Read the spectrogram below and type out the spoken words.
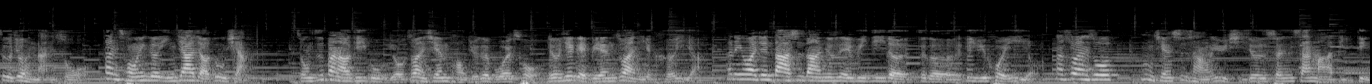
这个就很难说。但从一个赢家角度想。总之，半导体股有赚先跑绝对不会错，留些给别人赚也可以啊。那另外一件大事当然就是 A B D 的这个利率会议哦。那虽然说目前市场的预期就是升三码底定，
